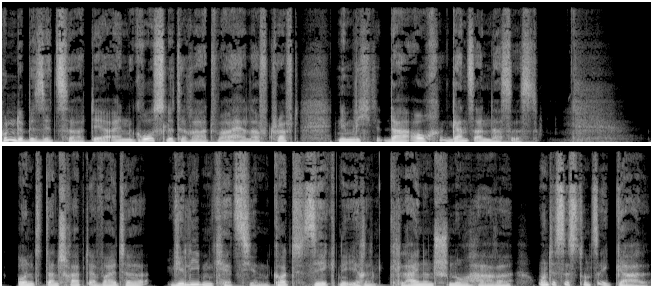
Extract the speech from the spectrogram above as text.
Hundebesitzer, der ein Großliterat war, Herr Lovecraft, nämlich da auch ganz anders ist. Und dann schreibt er weiter, wir lieben Kätzchen, Gott segne ihre kleinen Schnurrhaare und es ist uns egal,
